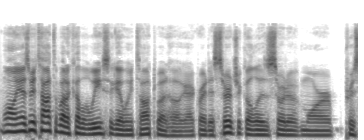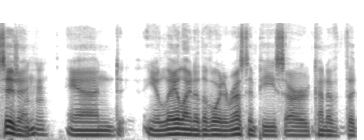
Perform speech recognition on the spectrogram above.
Well, as we talked about a couple of weeks ago, when we talked about Hogaak, right? A surgical is sort of more precision. Mhm. and you know leyline of the void and rest in peace are kind of the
